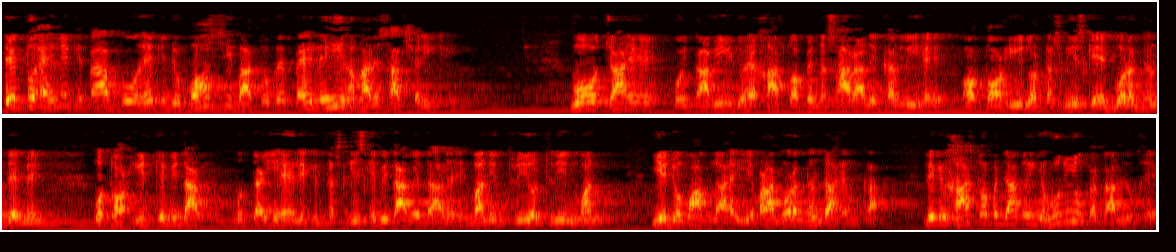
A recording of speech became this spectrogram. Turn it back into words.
ایک تو اہل کتاب وہ ہے کہ جو بہت سی باتوں میں پہلے ہی ہمارے ساتھ شریک ہے وہ چاہے کوئی تعویل جو ہے خاص طور پہ نصارہ نے کر لی ہے اور توحید اور تسلیس کے ایک گورکھ دھندے میں وہ توحید کے بھی مدعی ہے لیکن تسلیس کے بھی دعوے دار ہیں۔ ون ان تھری اور تھری ان ون یہ جو معاملہ ہے، یہ بڑا گورکھ دھندا ہے ان کا۔ لیکن خاص طور پر جہاں تک یہودیوں کا تعلق ہے،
